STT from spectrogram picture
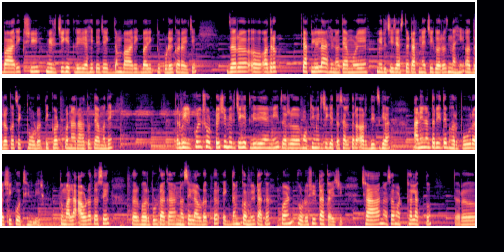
बारीकशी मिरची घेतलेली आहे. त्याचे एकदम बारीक बारीक तुकडे करायचे. जर अद्रक टाकलेलं आहे ना त्यामुळे मिरची जास्त टाकण्याची गरज नाही. अद्रकच एक थोडं तिखटपणा राहतो त्यामध्ये. तर बिलकुल छोटीशी मिरची घेतलेली आहे मी. जर मोठी मिरची घेत असाल तर अर्धीच घ्या. आणि नंतर इथे भरपूर अशी कोथिंबीर. तुम्हाला आवडत असेल तर भरपूर टाका. नसेल आवडत तर एकदम कमी टाका. पण थोडीशी टाकायची. छान असा मठ्ठा लागतो. तर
